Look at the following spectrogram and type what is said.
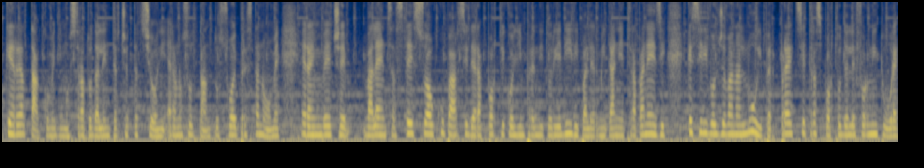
che in realtà, come dimostrato dalle intercettazioni, erano soltanto suoi prestanome. Era invece Valenza stesso a occuparsi dei rapporti con gli imprenditori edili palermitani e trapanesi che si rivolgevano a lui per prezzi e trasporto delle forniture.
